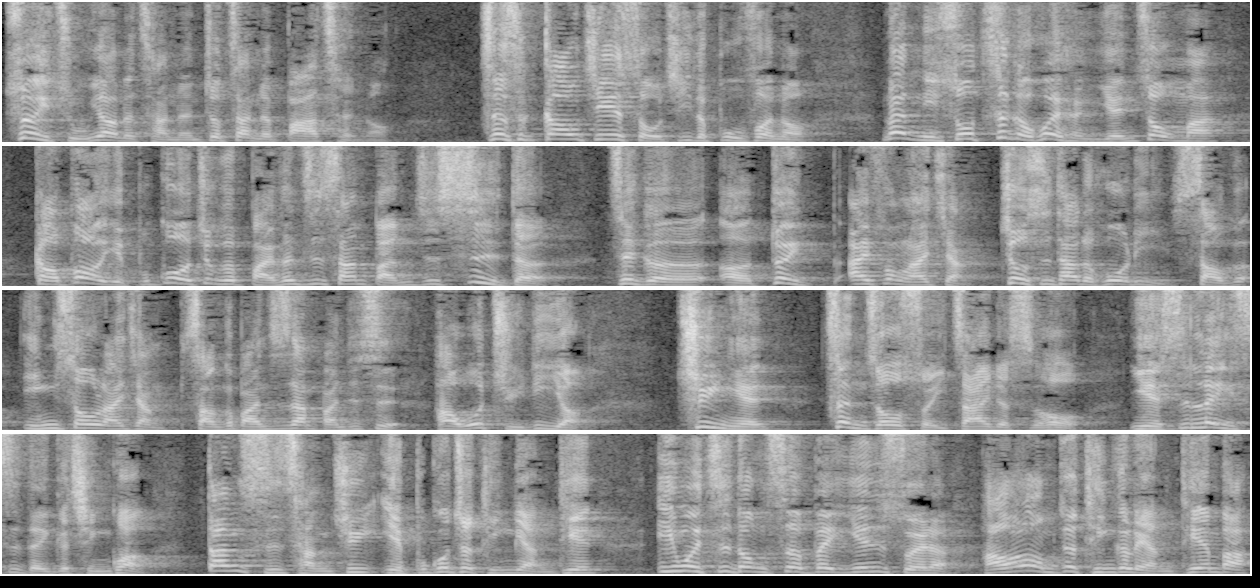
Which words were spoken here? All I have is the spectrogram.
最主要的产能就占了八成哦，这是高阶手机的部分哦。那你说这个会很严重吗？搞不好也不过就个百分之三、百分之四的这个呃，对 iPhone 来讲，就是它的获利少个营收来讲少个百分之三、百分之四。好，我举例哦，去年郑州水灾的时候也是类似的一个情况，当时厂区也不过就停两天。因为自动设备淹水了，好，那我们就停个两天吧。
